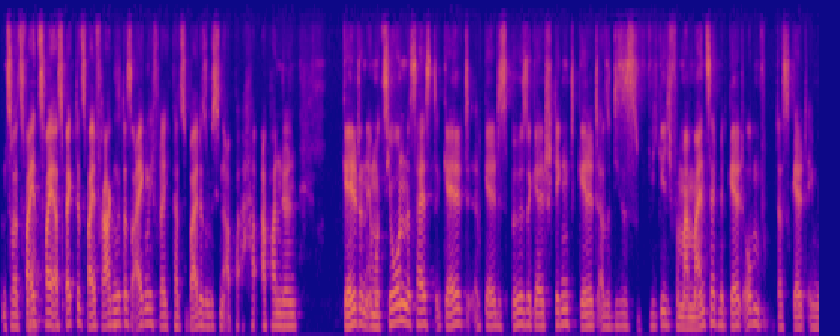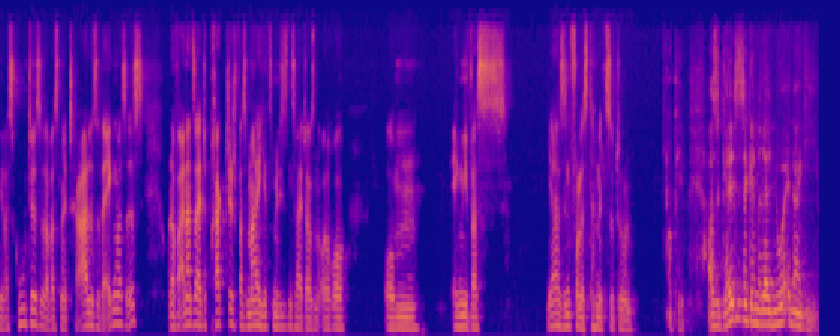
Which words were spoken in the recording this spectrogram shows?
Und zwar zwei, zwei Aspekte, zwei Fragen sind das eigentlich. Vielleicht kannst du beide so ein bisschen ab, abhandeln. Geld und Emotionen, das heißt, Geld, Geld ist böse, Geld stinkt, Geld, also dieses, wie gehe ich von meinem Mindset mit Geld um, dass Geld irgendwie was Gutes oder was Neutrales oder irgendwas ist. Und auf der anderen Seite praktisch, was mache ich jetzt mit diesen 2000 Euro, um irgendwie was, ja, Sinnvolles damit zu tun? Okay, also Geld ist ja generell nur Energie.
